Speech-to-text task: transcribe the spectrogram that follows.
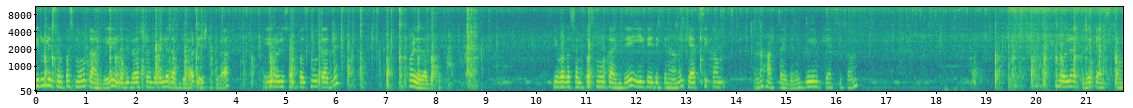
ಈರುಳ್ಳಿ ಸ್ವಲ್ಪ ಸ್ಮೂತ್ ಆಗಲಿ ಇಲ್ಲದಿದ್ದರೆ ಅಷ್ಟೊಂದು ಒಳ್ಳೆಯದಾಗೋದಿಲ್ಲ ಟೇಸ್ಟ್ ಕೂಡ. ಈರುಳ್ಳಿ ಸ್ವಲ್ಪ ಸ್ಮೂತ್ ಆದರೆ ಒಳ್ಳೆಯದಾಗುತ್ತೆ ಇವಾಗ ಸ್ವಲ್ಪ ಸ್ಮೂತ್ ಆಗಿದೆ. ಈಗ ಇದಕ್ಕೆ ನಾನು ಕ್ಯಾಪ್ಸಿಕಮ್ ಅನ್ನು ಹಾಕ್ತಾ ಇದ್ದೇನೆ. ಗ್ರೀನ್ ಕ್ಯಾಪ್ಸಿಕಮ್ ಒಳ್ಳೆ ಆಗ್ತದೆ ಕ್ಯಾಪ್ಸಿಕಮ್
